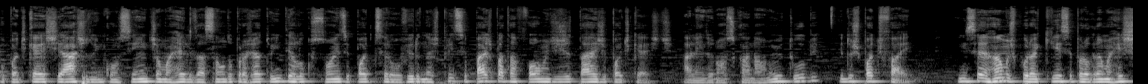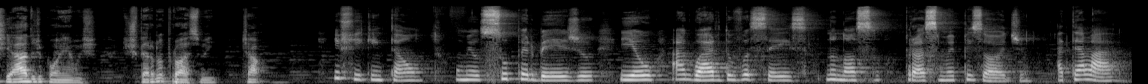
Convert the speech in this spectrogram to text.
O podcast Arte do Inconsciente é uma realização do projeto Interlocuções e pode ser ouvido nas principais plataformas digitais de podcast, além do nosso canal no YouTube e do Spotify. Encerramos por aqui esse programa recheado de poemas. Te espero no próximo, hein? Tchau! E fica então o meu super beijo e eu aguardo vocês no nosso próximo episódio. Até lá!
